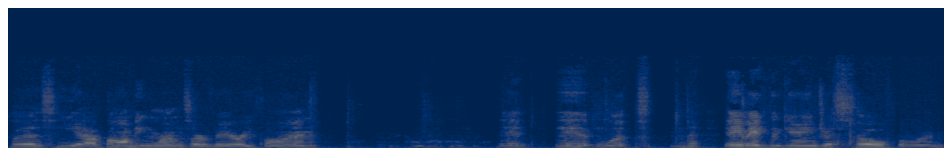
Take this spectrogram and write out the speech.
Because, yeah, bombing runs are very fun. They, they, what, they make the game just so fun.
